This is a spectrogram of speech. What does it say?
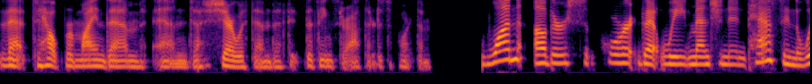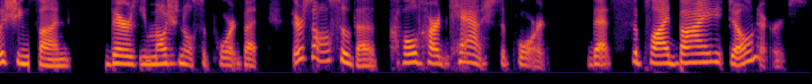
that to help remind them and uh, share with them the, th- the things that are out there to support them. One other support that we mentioned in passing, the Wishing Fund, there's emotional support, but there's also the cold hard cash support that's supplied by donors.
